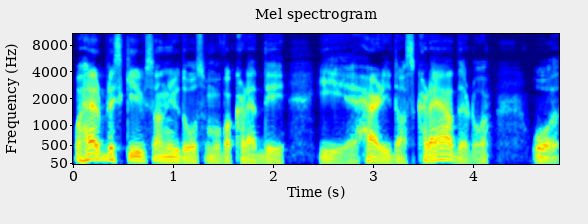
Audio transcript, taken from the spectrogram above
Och här beskrivs han ju då som att vara klädd i, i helgdagskläder då. Och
